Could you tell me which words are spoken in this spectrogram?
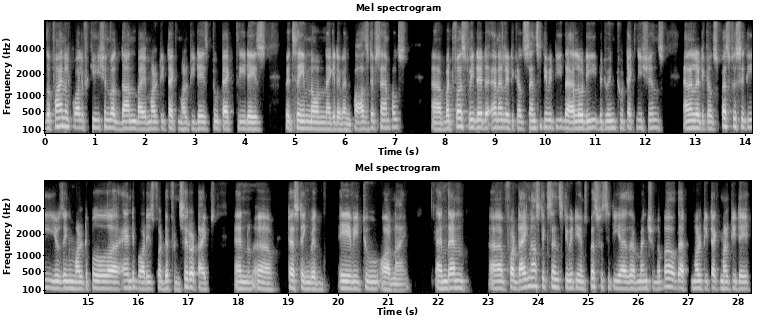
the final qualification was done by multi-tech, multi-days, two-tech, three days with same known negative and positive samples. Uh, but first we did analytical sensitivity, the LOD between two technicians, analytical specificity using multiple uh, antibodies for different serotypes, and uh, testing with AAV2 or 9. And then uh, for diagnostic sensitivity and specificity, as I've mentioned above, that multi-tech, multi-day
